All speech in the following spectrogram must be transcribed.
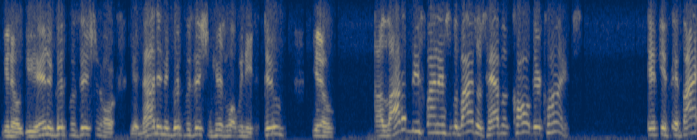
You know you're in a good position or you're not in a good position. Here's what we need to do. You know, a lot of these financial advisors haven't called their clients. If if, if I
